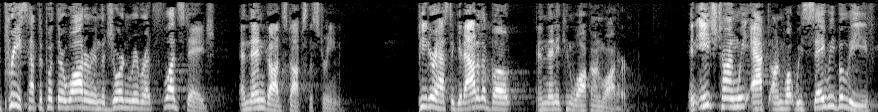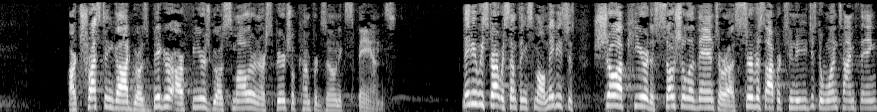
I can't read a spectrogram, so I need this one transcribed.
The priests have to put their water in the Jordan River at flood stage, and then God stops the stream. Peter has to get out of the boat, and then he can walk on water. And each time we act on what we say we believe, our trust in God grows bigger, our fears grow smaller, and our spiritual comfort zone expands. Maybe we start with something small. Maybe it's just show up here at a social event or a service opportunity, just a one-time thing.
